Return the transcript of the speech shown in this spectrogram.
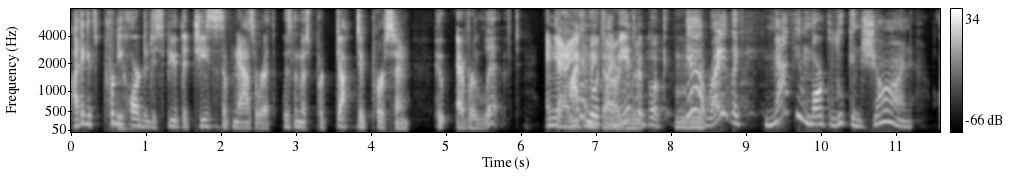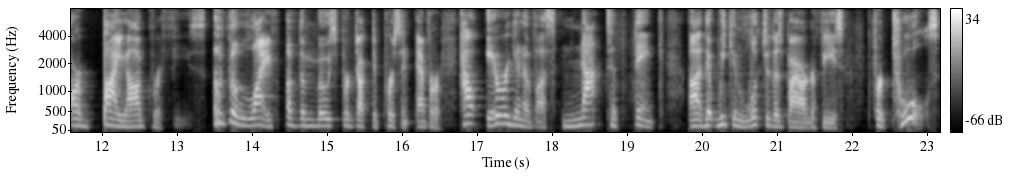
I think it's pretty hard to dispute that Jesus of Nazareth was the most productive person who ever lived. And yet, Yeah, I don't know a time management argument. Mm-hmm. book. Yeah, right? Like Matthew, Mark, Luke, and John are biographies of the life of the most productive person ever. How arrogant of us not to think uh, that we can look to those biographies for tools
